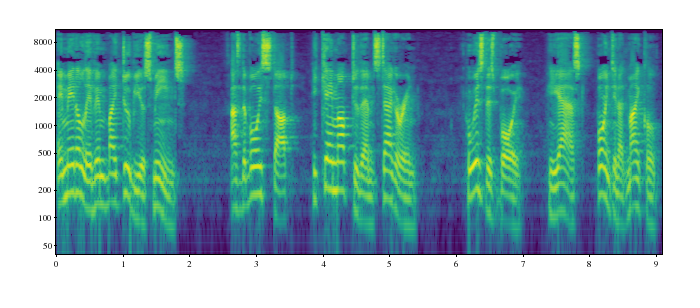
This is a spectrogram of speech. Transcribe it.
and made a living by dubious means. As the boys stopped, he came up to them staggering. Who is this boy? he asked, pointing at Michael.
